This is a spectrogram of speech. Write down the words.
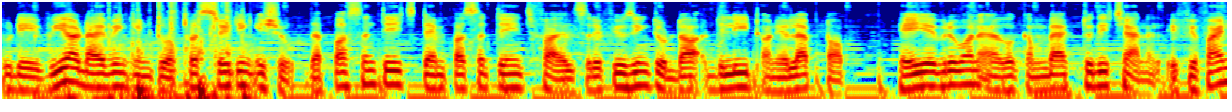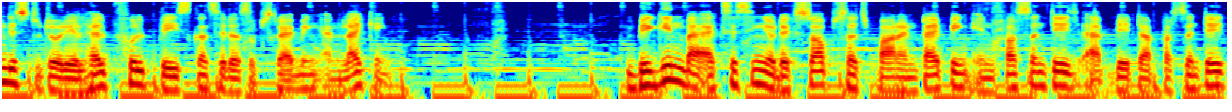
Today we are diving into a frustrating issue, the percentage temp percentage files refusing to delete on your laptop. Hey everyone and welcome back to the channel. If you find this tutorial helpful, please consider subscribing and liking. Begin by accessing your desktop search bar and typing in percentage app data percentage.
